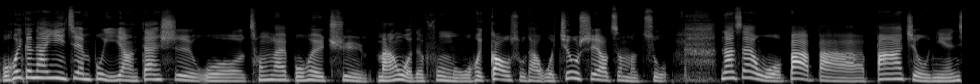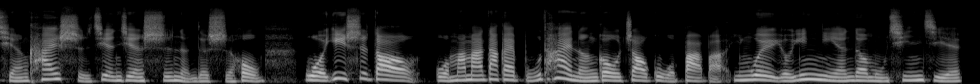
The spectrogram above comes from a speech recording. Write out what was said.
我会跟他意见不一样，但是我从来不会去瞒我的父母，我会告诉他，我就是要这么做。那在我爸爸八九年前开始渐渐失能的时候。我意识到，我妈妈大概不太能够照顾我爸爸，因为有一年的母亲节，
